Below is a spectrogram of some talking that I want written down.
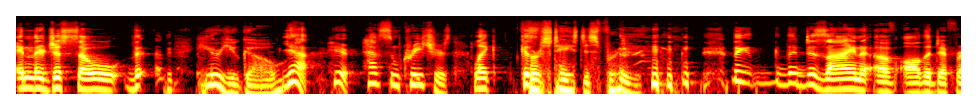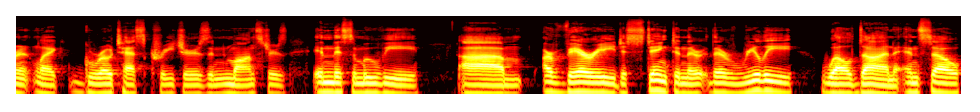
and they're just so the, here you go. Yeah here have some creatures. Like because taste is free. The the design of all the different like grotesque creatures and monsters in this movie um, are very distinct and they're they're really well done. And so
